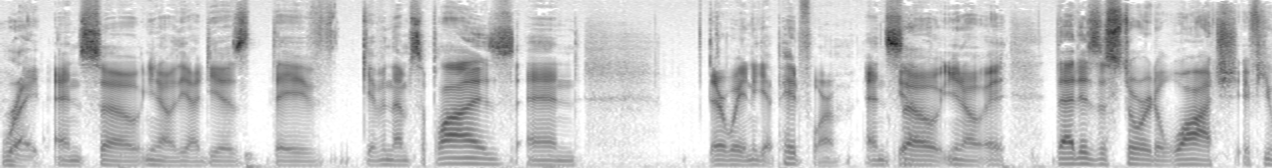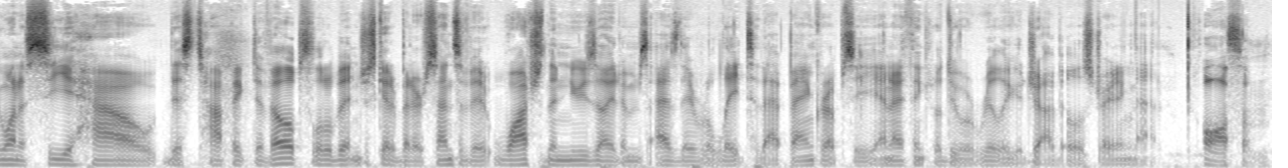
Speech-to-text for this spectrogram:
Right. And so, you know, the idea is they've given them supplies and they're waiting to get paid for them. And so, you know, it, that is a story to watch if you want to see how this topic develops a little bit and just get a better sense of it. Watch the news items as they relate to that bankruptcy, and I think it'll do a really good job illustrating that. awesome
